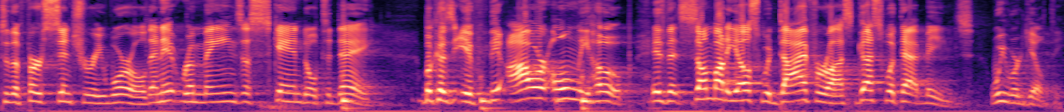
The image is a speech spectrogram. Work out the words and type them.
to the first century world, and it remains a scandal today. Because if the, our only hope is that somebody else would die for us, guess what that means? We were guilty.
